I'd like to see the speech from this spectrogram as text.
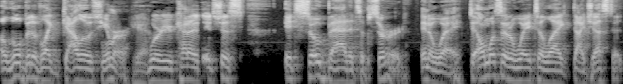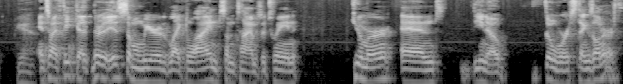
a little bit of like gallows humor yeah. where you're kind of it's just it's so bad it's absurd in a way to almost in a way to like digest it yeah and so i think that there is some weird like line sometimes between humor and you know the worst things on earth.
